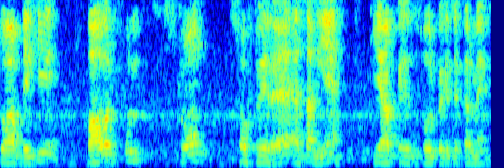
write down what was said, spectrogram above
तो आप देखिए पावरफुल स्ट्रॉन्ग सॉफ्टवेयर है। ऐसा नहीं है कि आपके सौ रुपये के चक्कर में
